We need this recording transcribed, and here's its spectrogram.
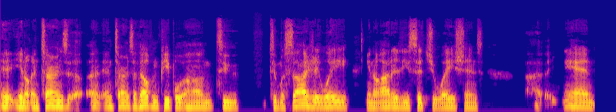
eh, you know, in terms uh, in terms of helping people um to to massage a way you know out of these situations, uh, and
